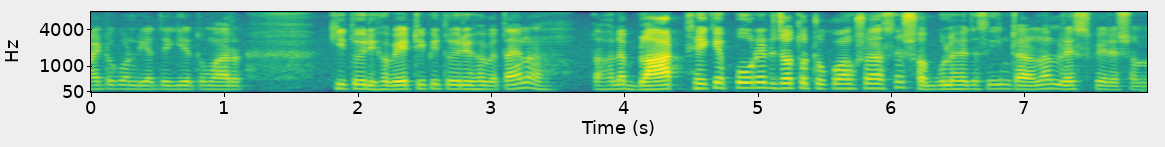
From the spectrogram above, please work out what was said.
মাইটোকন্ড্রিয়াতে গিয়ে তোমার কি তৈরি হবে? এটিপি তৈরি হবে, তাই না? তাহলে ব্লাড থেকে পোরের যতটুকু অংশ আছে, সবগুলো হইতেছে ইন্টারনাল রেসপিরেশন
